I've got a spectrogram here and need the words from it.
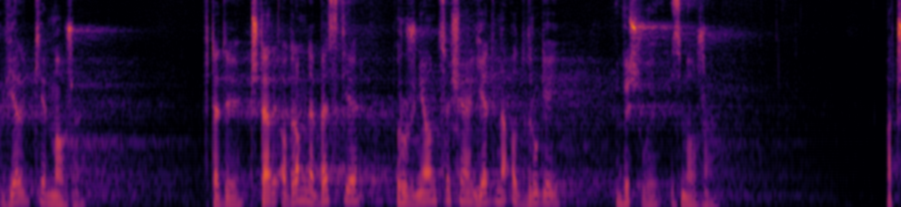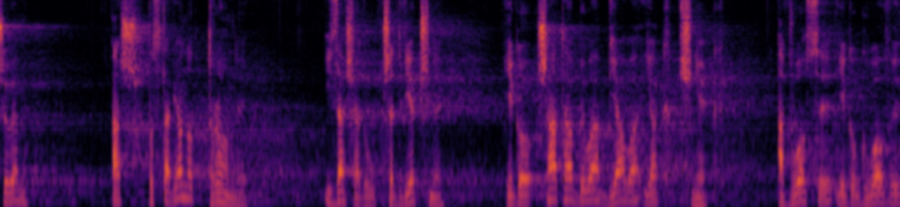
wielkie morze. Wtedy cztery ogromne bestie, różniące się jedna od drugiej, wyszły z morza. Patrzyłem, aż postawiono trony i zasiadł przedwieczny. Jego szata była biała jak śnieg, a włosy jego głowy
